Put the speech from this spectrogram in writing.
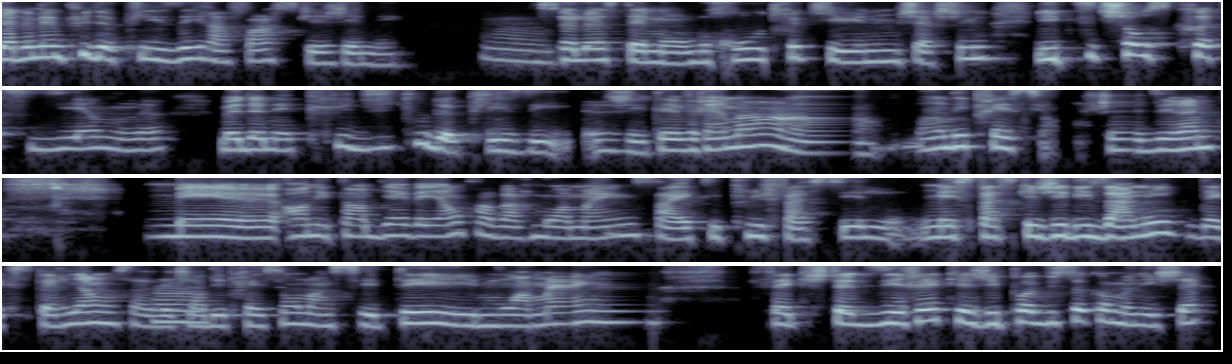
j'avais même plus de plaisir à faire ce que j'aimais. Hmm. Cela, c'était mon gros truc qui est venu me chercher. Les petites choses quotidiennes là, me donnaient plus du tout de plaisir. J'étais vraiment en, en, dépression, je dirais. Mais euh, en étant bienveillante envers moi-même, ça a été plus facile. Mais c'est parce que j'ai des années d'expérience avec la mmh. dépression, l'anxiété et moi-même. Fait que je te dirais que j'ai pas vu ça comme un échec.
